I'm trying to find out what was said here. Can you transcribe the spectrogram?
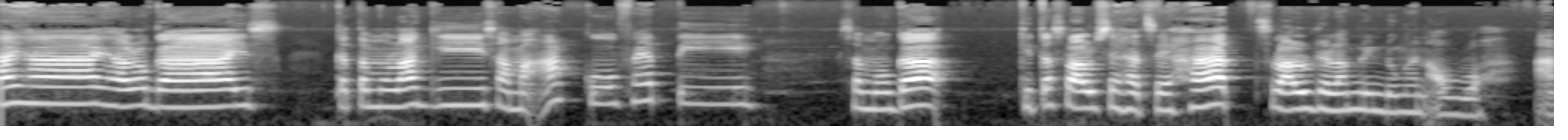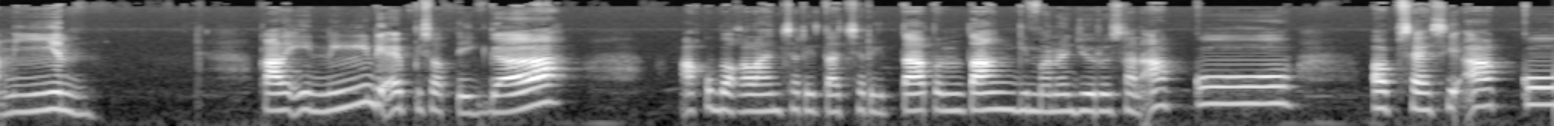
Hai hai, halo guys. Ketemu lagi sama aku, Feti. Semoga kita selalu sehat-sehat Selalu dalam lindungan Allah. Amin. Kali ini di episode 3 Aku bakalan cerita-cerita tentang gimana jurusan aku Obsesi aku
